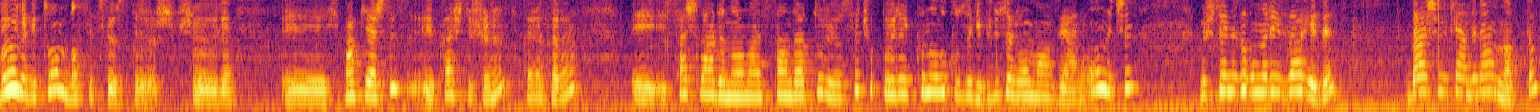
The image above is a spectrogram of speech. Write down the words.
böyle bir ton basit gösterir. Şöyle e, makyajsız e, kaş düşünün, kara kara. E, saçlarda normal standart duruyorsa çok böyle kınalı kuzu gibi güzel olmaz yani. Onun için müşterinize bunları izah edin. Ben şimdi kendini anlattım.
